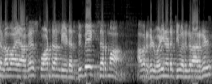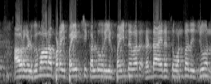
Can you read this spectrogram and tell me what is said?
தளவாயாக ஸ்குவாட்ரன் லீடர் விவேக் சர்மா அவர்கள் வழிநடத்தி வருகிறார்கள். அவர்கள் விமானப்படை பயிற்சி கல்லூரியில் பயின்றவர். ரெண்டாயிரத்து ஒன்பது ஜூன்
